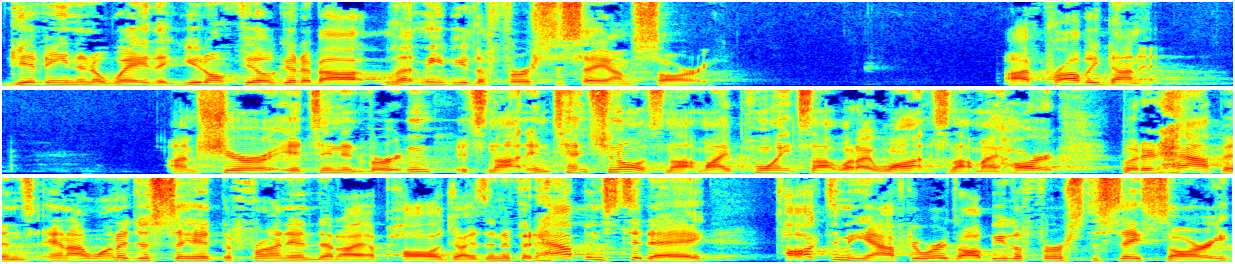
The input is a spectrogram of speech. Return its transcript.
giving in a way that you don't feel good about, let me be the first to say I'm sorry. I've probably done it. I'm sure it's inadvertent. It's not intentional. It's not my point. It's not what I want. It's not my heart, but it happens. And I want to just say at the front end that I apologize. And if it happens today, talk to me afterwards. I'll be the first to say sorry.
